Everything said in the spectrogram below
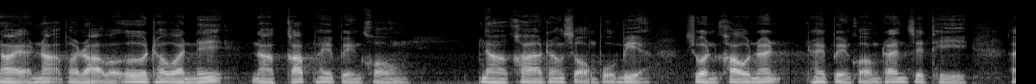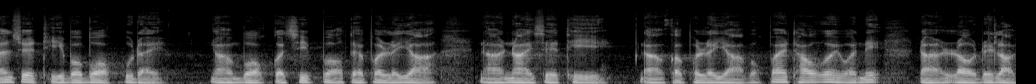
นายอนะพระว่าเออถ้าวันนี้นากับให้เป็นของ นาคาทั้งสองผัวเมีย ส่วนเขานั้นให้เป็นของท่านเศรษฐีท่านเศรษฐีบอบอกผู้ใดบอกกระซิบบอกแต่ภรรยานานายเศรษฐีกับภรรยาบอกไปเท่าเอ้ยวันนี้นเราได้หลับ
